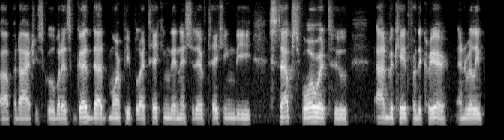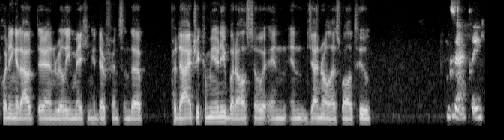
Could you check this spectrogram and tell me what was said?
uh, podiatry school. But it's good that more people are taking the initiative, taking the steps forward to advocate for the career and really putting it out there and really making a difference in the podiatry community, but also in, in general as well, too. Exactly.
